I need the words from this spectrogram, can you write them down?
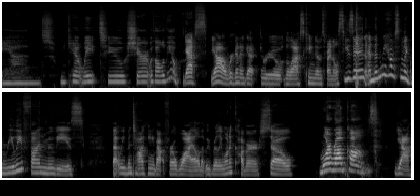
And we can't wait to share it with all of you. Yes. Yeah, we're going to get through The Last Kingdom's final season. and then we have some like really fun movies that we've been talking about for a while that we really want to cover. So, more rom coms. Yeah,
